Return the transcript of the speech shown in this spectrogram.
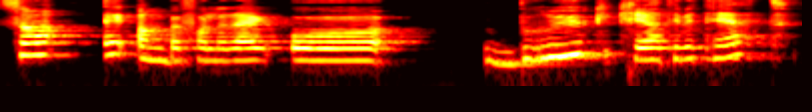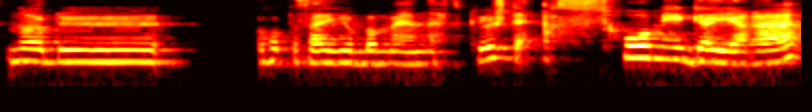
Så jeg anbefaler deg å bruke kreativitet når du håper jeg jobber med nettkurs. Det er så mye gøyere.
